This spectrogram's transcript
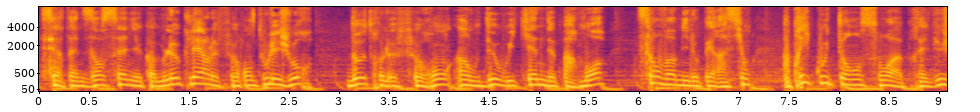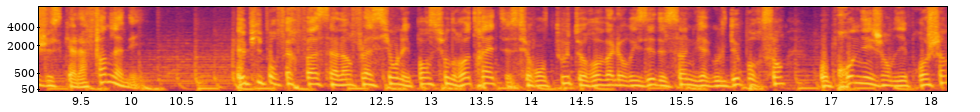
Certaines enseignes comme Leclerc le feront tous les jours. D'autres le feront un ou deux week-ends par mois. 120 000 opérations à prix coûtant sont prévues jusqu'à la fin de l'année. Et puis pour faire face à l'inflation, les pensions de retraite seront toutes revalorisées de 5,2% au 1er janvier prochain.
